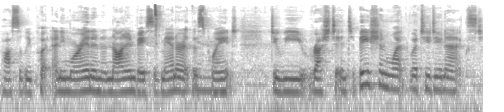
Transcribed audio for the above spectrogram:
possibly put any more in in a non invasive manner at this yeah. point. Do we rush to intubation? What, what do you do next?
